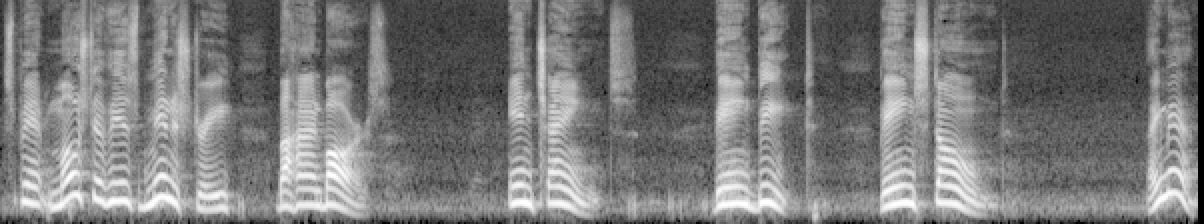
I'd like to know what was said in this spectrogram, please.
spent most of his ministry behind bars, in chains, being beat, being stoned. Amen.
